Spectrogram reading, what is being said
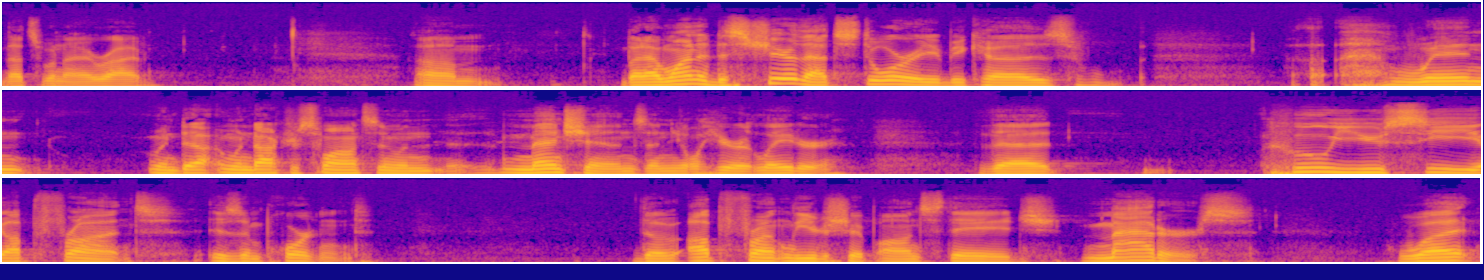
That's when I arrived. Um, but I wanted to share that story because uh, when when, Do- when Dr. Swanson mentions, and you'll hear it later, that who you see up front is important. The upfront leadership on stage matters. What,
